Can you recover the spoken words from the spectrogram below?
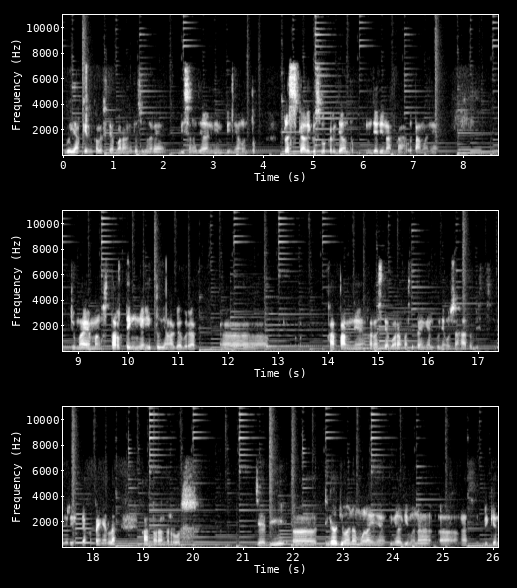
gue yakin kalau setiap orang itu sebenarnya bisa ngejalanin mimpinya untuk plus sekaligus bekerja untuk menjadi nafkah utamanya. Cuma emang startingnya itu yang agak berat uh, kapannya. Karena setiap orang pasti pengen punya usaha atau bisnis sendiri. Gak kepengen lah kantoran terus. Jadi uh, tinggal gimana mulainya? Tinggal gimana uh, ngasih bikin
